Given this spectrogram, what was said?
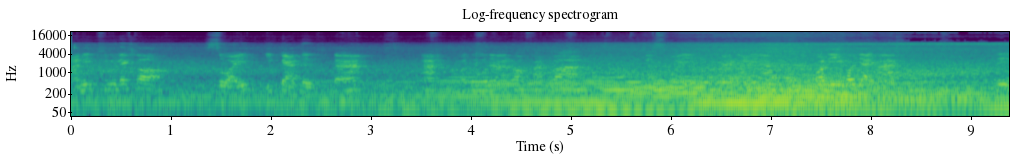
อันนี้คิ้วเล็กก็สวยอีกแบบหนึ่งนะฮะอะมาดูนะรอบคันว่าจะสวยแค่ไหนนะบอดี้เขาใหญ่มากนี่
